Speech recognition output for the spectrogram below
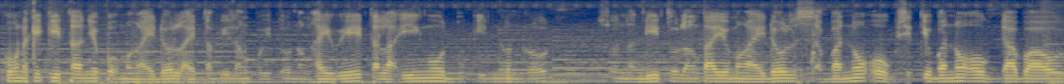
Kung nakikita niyo po mga idol ay tabi lang po ito ng highway Talaingod, Bukidnon Road. So nandito lang tayo mga idol sa Banoog, Sitio Banoog, Davao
